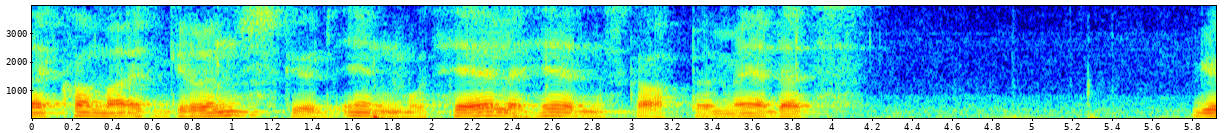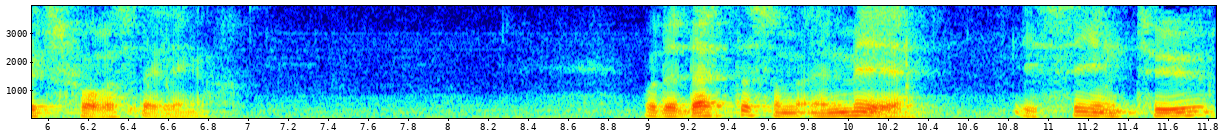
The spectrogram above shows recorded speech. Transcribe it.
det kommer et grunnskudd inn mot hele hedenskapet med dets gudsforestillinger. Og det er dette som er med i sin tur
